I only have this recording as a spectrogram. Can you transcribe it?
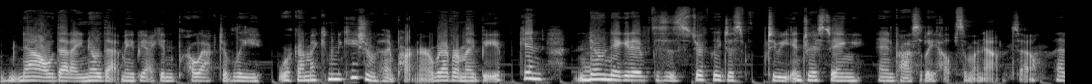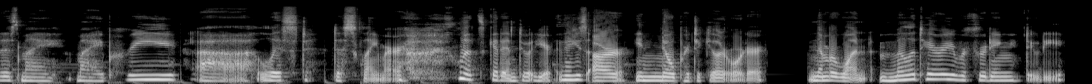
now that I know that, maybe I can proactively work on my communication with my partner or whatever it might be. Again, no negative. This is strictly just to be interesting and possibly help someone out. So that is my my pre uh, list disclaimer. Let's get into it here. These are in no particular order. Number one, military recruiting duty.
